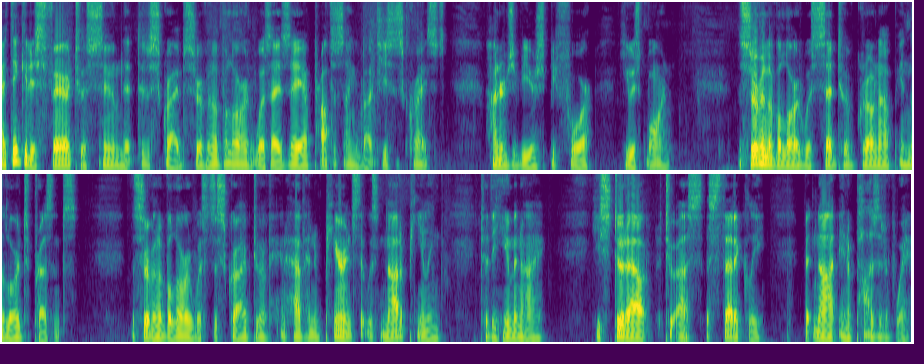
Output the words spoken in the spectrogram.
I think it is fair to assume that the described servant of the Lord was Isaiah prophesying about Jesus Christ hundreds of years before he was born. The servant of the Lord was said to have grown up in the Lord's presence. The servant of the Lord was described to have, have an appearance that was not appealing to the human eye. He stood out to us aesthetically, but not in a positive way.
